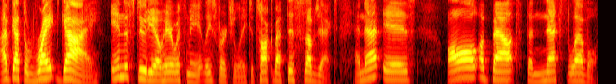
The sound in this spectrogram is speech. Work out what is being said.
I've got the right guy in the studio here with me, at least virtually, to talk about this subject, and that is all about the next level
